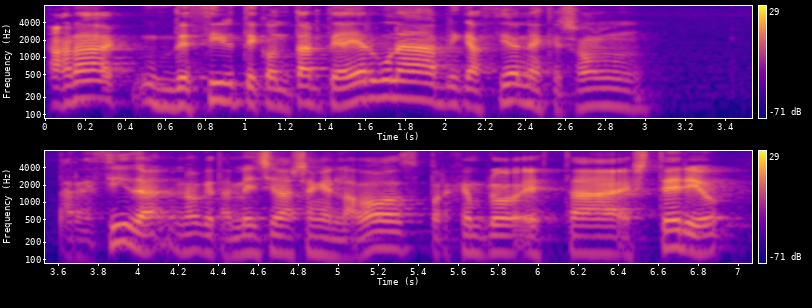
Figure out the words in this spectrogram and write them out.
ahora decirte, contarte, hay algunas aplicaciones que son parecidas, ¿no? que también se basan en la voz, por ejemplo, esta Stereo,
